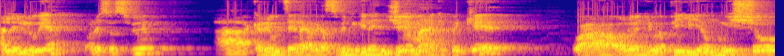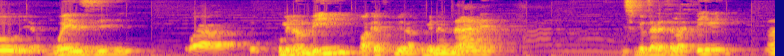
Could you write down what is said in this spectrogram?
haleluya. Bwana yesu asifiwe. Ah, karibu tena katika siku nyingine njema ya kipekee. Wow, leo ni jumapili ya mwisho ya mwezi wa kumi na mbili mwaka elfu mbili na kumi na nane. Ni siku tarehe thelathini na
